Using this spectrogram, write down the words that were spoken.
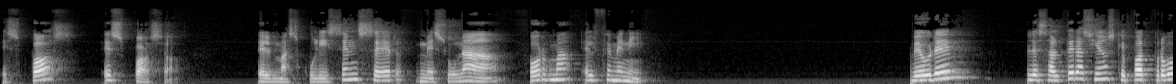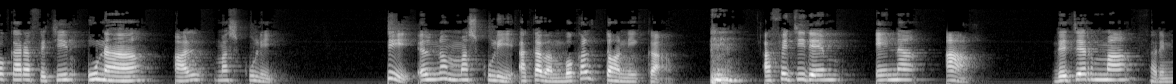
espòs, esposa. El masculí sencer més una A forma el femení. Veurem les alteracions que pot provocar afegir una A al masculí. Si el nom masculí acaba en vocal tònica, afegirem NA. De germà farem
